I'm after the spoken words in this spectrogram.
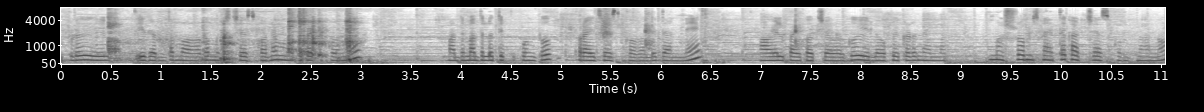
ఇప్పుడు ఇదంతా బాగా మిక్స్ చేసుకొని మూత పెట్టుకొని మధ్య మధ్యలో తిప్పుకుంటూ ఫ్రై చేసుకోవాలి దాన్ని. ఆయిల్ పైకి వచ్చే వరకు ఈలోపు ఇక్కడ నేను మష్రూమ్స్ని అయితే కట్ చేసుకుంటున్నాను.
